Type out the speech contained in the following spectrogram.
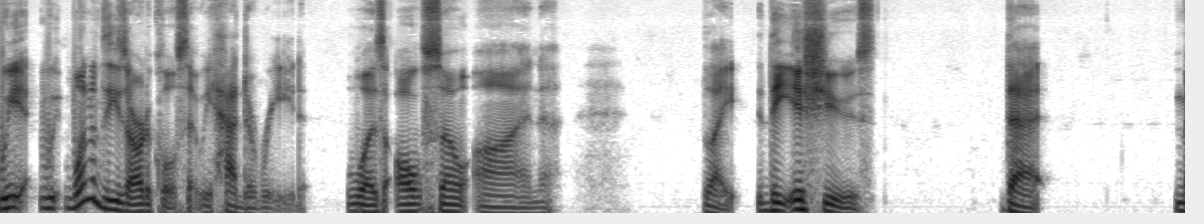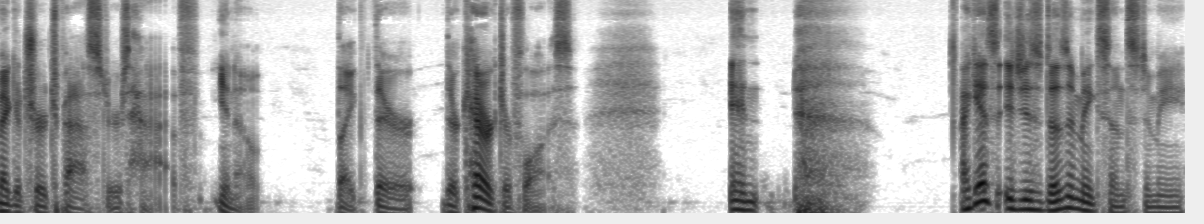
we, we one of these articles that we had to read was also on like the issues that megachurch pastors have, you know, like their their character flaws. And I guess it just doesn't make sense to me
